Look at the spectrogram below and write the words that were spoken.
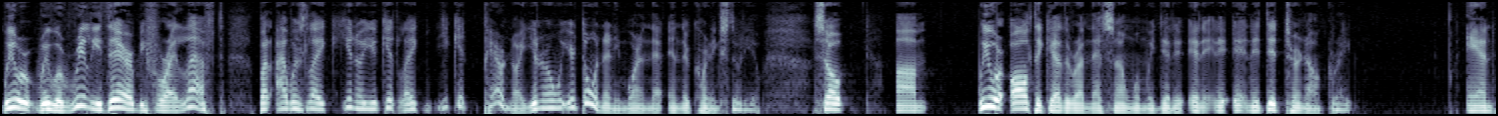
We were we were really there before I left, but I was like, you know, you get like you get paranoid. You don't know what you're doing anymore in that in the recording studio. So um, we were all together on that song when we did it, and it, and it did turn out great. And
